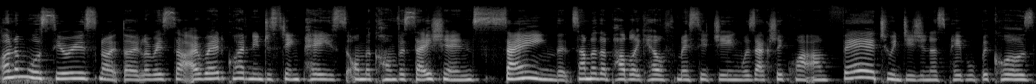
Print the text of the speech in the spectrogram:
On a more serious note, though, Larissa, I read quite an interesting piece on the conversation saying that some of the public health messaging was actually quite unfair to Indigenous people because,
